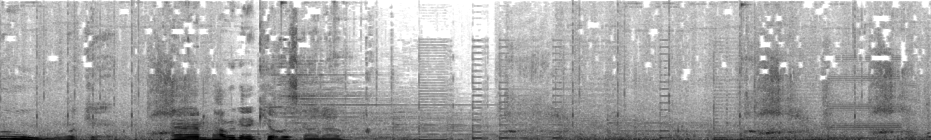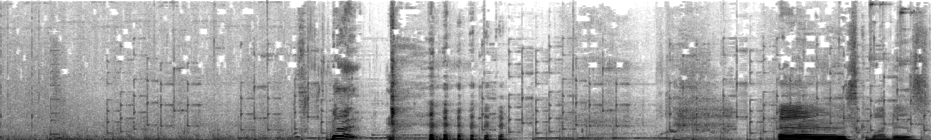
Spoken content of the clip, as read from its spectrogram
Ooh, okay. Um, how are we gonna kill this guy now? No! uh, this commanders.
